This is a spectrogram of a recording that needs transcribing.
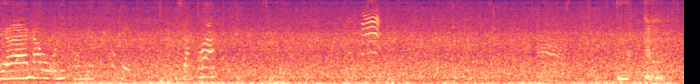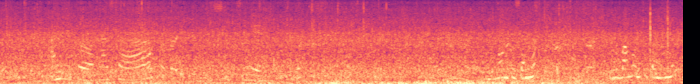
Kaya nauulit-ulit. Okay. Isang ko ha. Ano ito? Nasa... Sige. Ano ba umpisa na? Ano ba ang umpisa na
